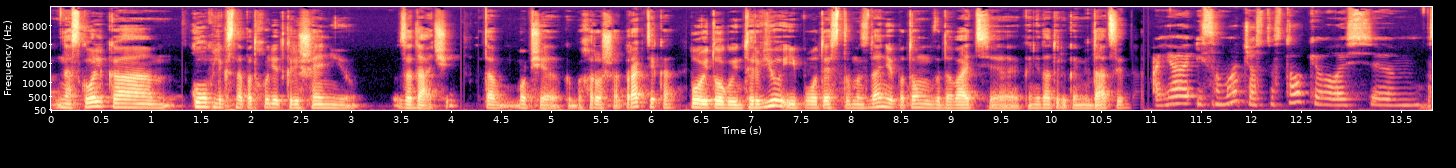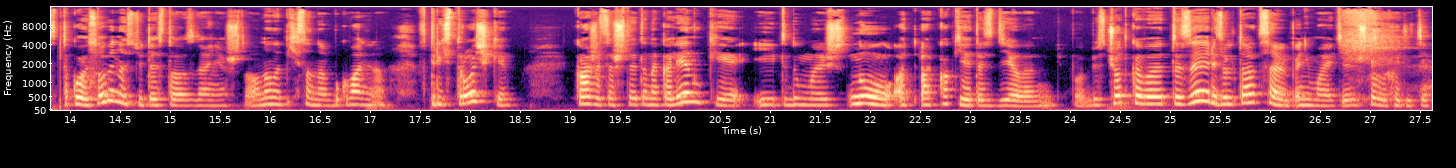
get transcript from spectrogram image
насколько комплексно подходит к решению задачи. Это вообще как бы хорошая практика. По итогу интервью и по тестовому заданию потом выдавать э, кандидату рекомендации. А я и сама часто сталкивалась эм, с такой особенностью тестового задания, что оно написано буквально в три строчки, кажется, что это на коленке, и ты думаешь, ну, а, а как я это сделаю? Ну, типа, без четкого ТЗ результат, сами понимаете, что вы хотите.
